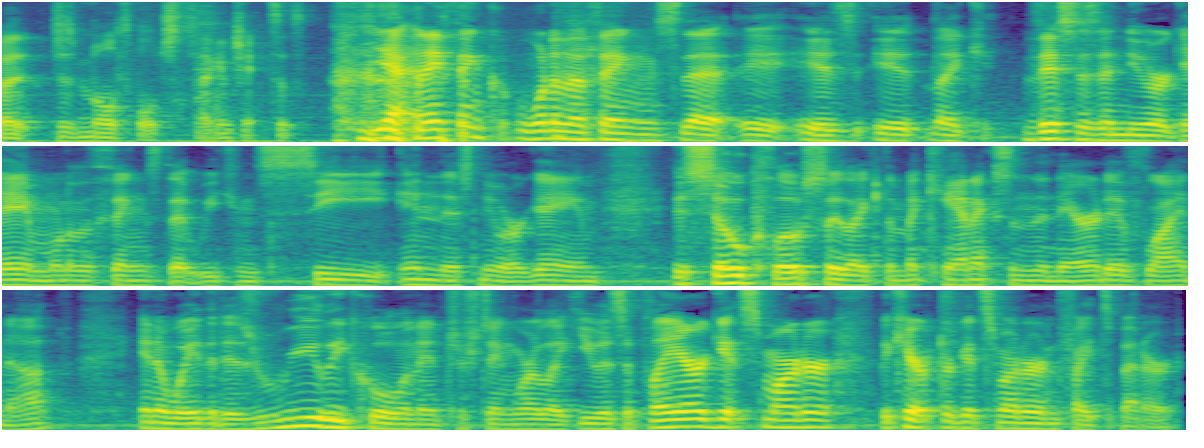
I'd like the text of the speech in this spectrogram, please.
but just multiple second chances. yeah, and I think one of the things that is it like this is a newer game. One of the things that we can see in this newer game is so closely like the mechanics and the narrative line up in a way that is really cool and interesting. Where like you as a player get smarter, the character gets smarter and fights better,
